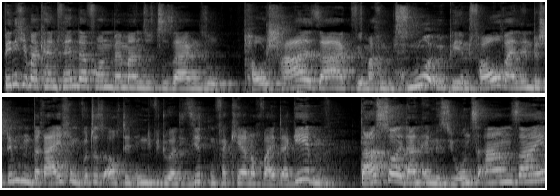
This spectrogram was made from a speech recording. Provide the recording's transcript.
bin ich immer kein Fan davon, wenn man sozusagen so pauschal sagt, wir machen jetzt nur ÖPNV, weil in bestimmten Bereichen wird es auch den individualisierten Verkehr noch weiter geben. Das soll dann emissionsarm sein.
